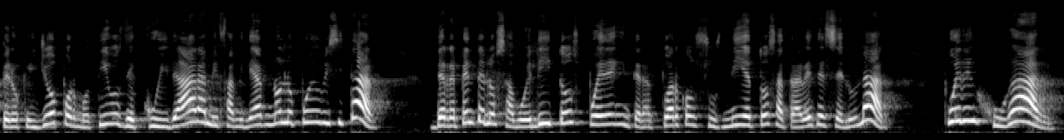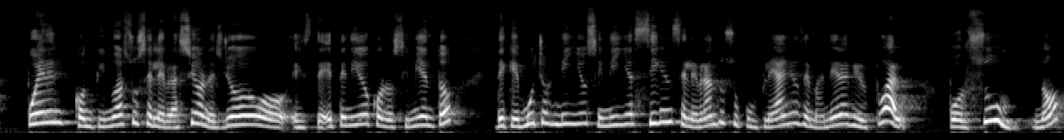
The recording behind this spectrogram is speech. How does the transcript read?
pero que yo por motivos de cuidar a mi familiar no lo puedo visitar. De repente los abuelitos pueden interactuar con sus nietos a través del celular, pueden jugar, pueden continuar sus celebraciones. Yo este, he tenido conocimiento de que muchos niños y niñas siguen celebrando su cumpleaños de manera virtual, por Zoom, ¿no?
